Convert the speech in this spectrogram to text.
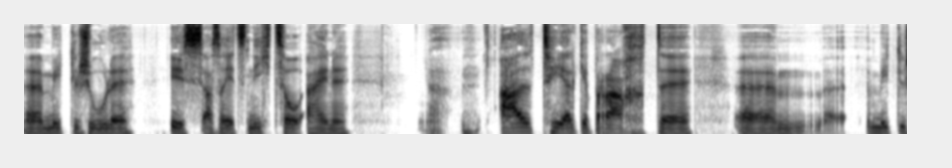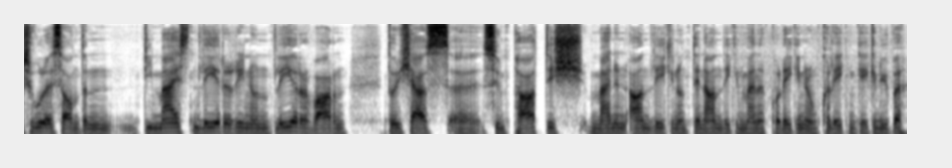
äh, Mittelschule ist. Also jetzt nicht so eine althergebrachte ähm, Mittelschule, sondern die meisten Lehrerinnen und Lehrer waren durchaus äh, sympathisch meinen Anliegen und den Anliegen meiner Kolleginnen und Kollegen gegenüber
